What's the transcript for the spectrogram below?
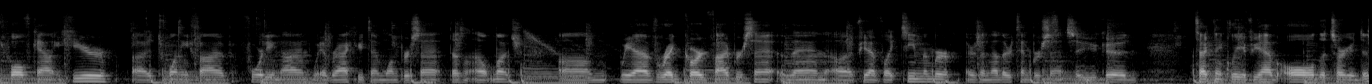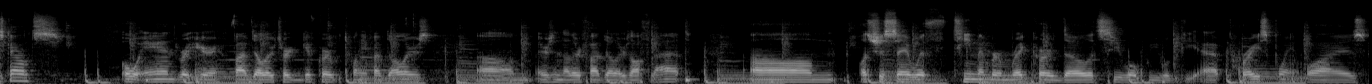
12 count here, uh, 25.49. We have Rakuten 1%, doesn't help much. Um, we have Red Card 5%. Then uh, if you have like team member, there's another 10%. So you could technically, if you have all the Target discounts, oh, and right here, $5 Target gift card with $25. Um, there's another $5 off that. Um, let's just say with team member and red card though, let's see what we would be at price point wise.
